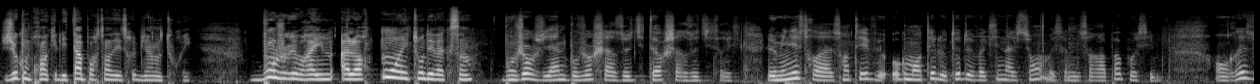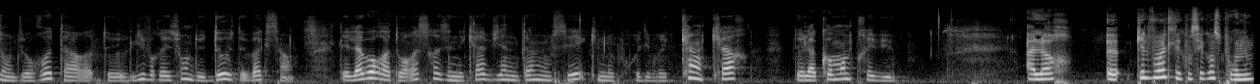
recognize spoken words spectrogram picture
Je comprends qu'il est important d'être bien entouré. Bonjour Ibrahim, alors où en est-on des vaccins? Bonjour Juliane, bonjour chers auditeurs, chères auditrices. Le ministre de la Santé veut augmenter le taux de vaccination, mais ça ne sera pas possible en raison du retard de livraison de doses de vaccins. Les laboratoires AstraZeneca viennent d'annoncer qu'ils ne pourraient livrer qu'un quart de la commande prévue. Alors, euh, quelles vont être les conséquences pour nous?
